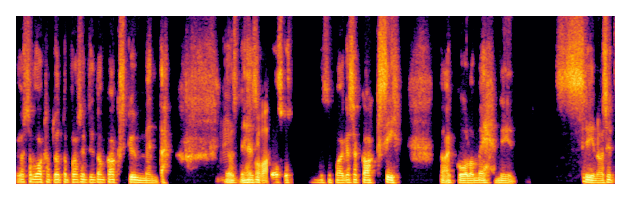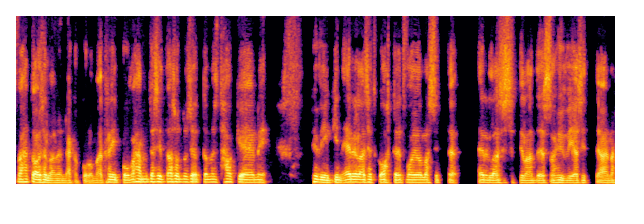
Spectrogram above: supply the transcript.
joissa vuokratuottoprosentit on 20. Mm, Jos ne sitten paikassa kaksi tai kolme, niin siinä on sitten vähän toisenlainen näkökulma. Että riippuu vähän, mitä siitä asuntosijoittamisesta hakee, niin hyvinkin erilaiset kohteet voi olla sitten erilaisissa tilanteissa hyviä sitten aina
